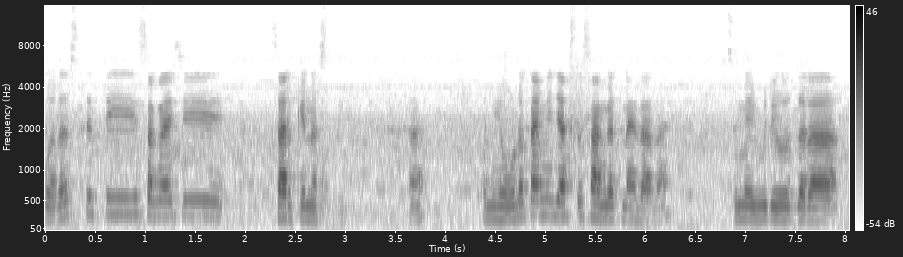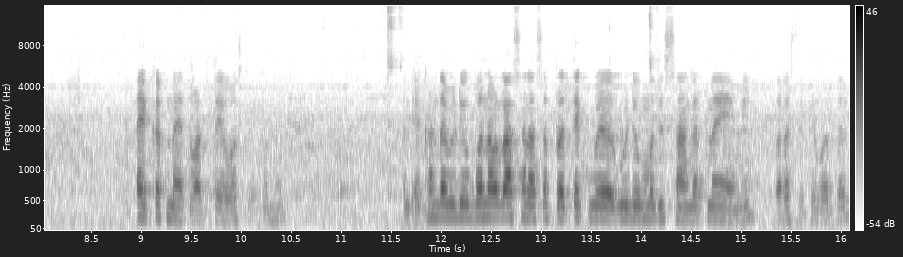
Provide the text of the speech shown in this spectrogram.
परिस्थिती सगळ्याची सारखी नसते. हां? पण एवढं काय मी जास्त सांगत नाही दादा. तुम्ही व्हिडिओ जरा ऐकत नाहीत वाटतं व्यवस्थित तुम्ही. पण एखादा व्हिडिओ बनवला असं असं प्रत्येक वेळ व्हिडिओमध्ये सांगत नाही आहे मी परिस्थितीबद्दल.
